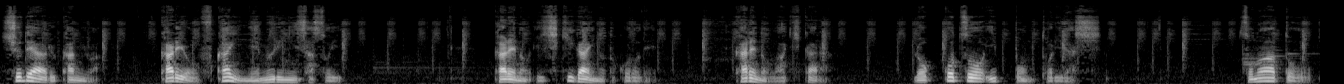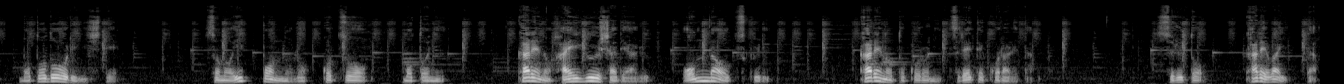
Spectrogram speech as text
主である神は、彼を深い眠りに誘い、彼の意識外のところで、彼の脇から、肋骨を一本取り出し、その後を元通りにして、その一本の肋骨を元に、彼の配偶者である女を作り、彼のところに連れてこられた。すると彼は言った。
